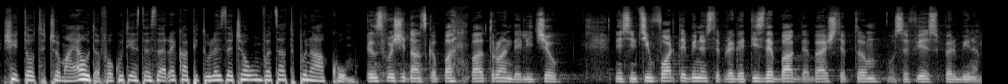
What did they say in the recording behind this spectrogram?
și tot ce mai au de făcut este să recapituleze ce au învățat până acum. În sfârșit am scăpat patru ani de liceu. Ne simțim foarte bine, suntem pregătiți de BAC, de-abia așteptăm, o să fie super bine.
